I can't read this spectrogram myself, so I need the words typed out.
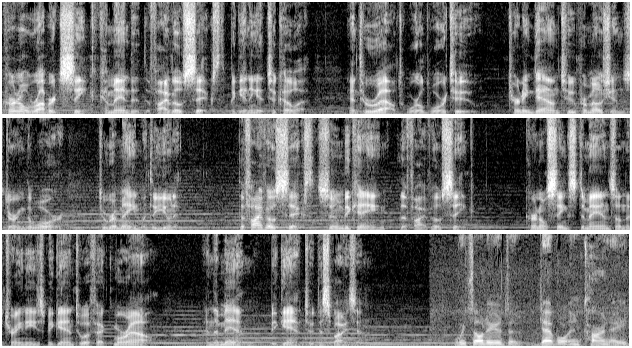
Colonel Robert Sink commanded the 506th beginning at Toccoa and throughout World War II, turning down two promotions during the war to remain with the unit. The 506th soon became the 50 Sink. Colonel Sink's demands on the trainees began to affect morale, and the men began to despise him. We thought he was the devil incarnate,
